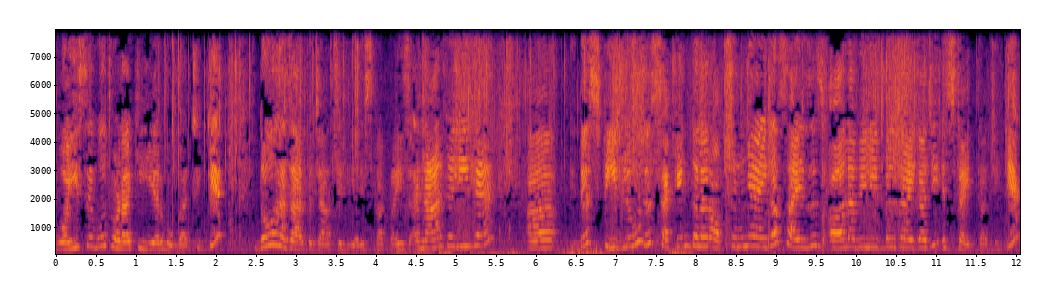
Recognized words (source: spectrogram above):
वॉइस है वो थोड़ा क्लियर होगा, ठीक है? दो हज़ार पचास से डियर इसका प्राइस अनारकली है this teal blue this second colour option में आएगा। साइजेस ऑल अवेलेबल जाएगा जी, इस टाइप का, ठीक है?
